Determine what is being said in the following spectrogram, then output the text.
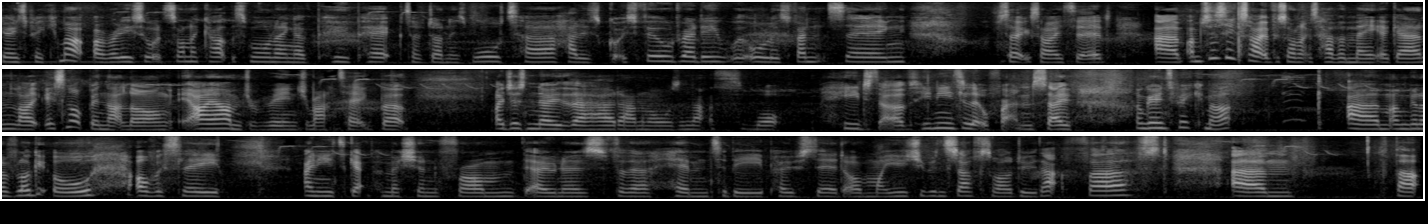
going to pick him up. I already sorted Sonic out this morning. I've poo picked, I've done his water, had his got his field ready with all his fencing. I'm so excited. Um, I'm just excited for Sonic to have a mate again. Like it's not been that long. I am being dramatic, but I just know that they're herd animals and that's what he deserves. He needs a little friend. So I'm going to pick him up um, I'm going to vlog it all. Obviously, I need to get permission from the owners for the, him to be posted on my YouTube and stuff, so I'll do that first. Um, but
